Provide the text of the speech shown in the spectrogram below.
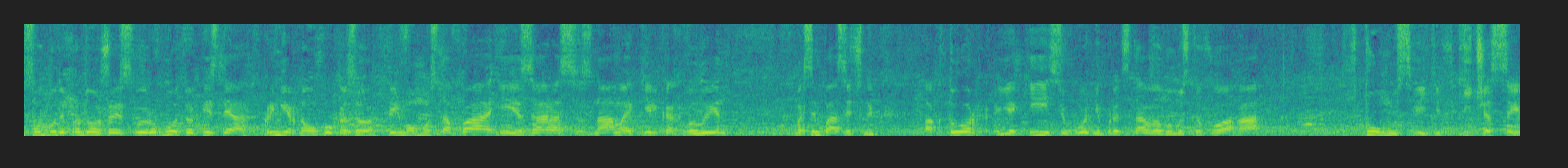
Свободи продовжує свою роботу після прем'єрного показу фільму Мустафа. І зараз з нами кілька хвилин Максим Пасічник, актор, який сьогодні представив Мустафу Ага в тому світі, в ті часи.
